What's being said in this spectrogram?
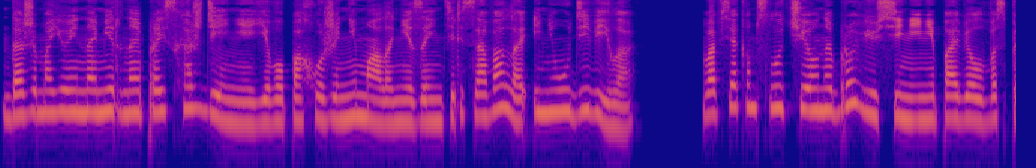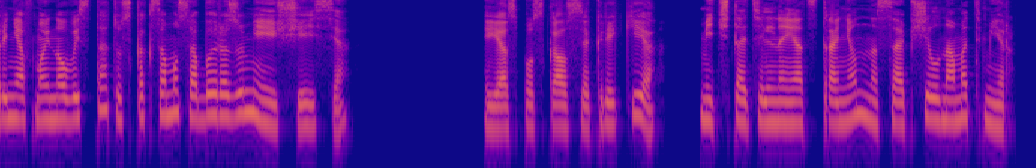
Даже мое иномирное происхождение его, похоже, немало не заинтересовало и не удивило. Во всяком случае, он и бровью синей не повел, восприняв мой новый статус как само собой разумеющееся. «Я спускался к реке», — мечтательно и отстраненно сообщил нам Этмир.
